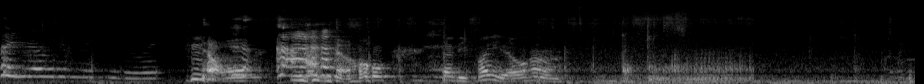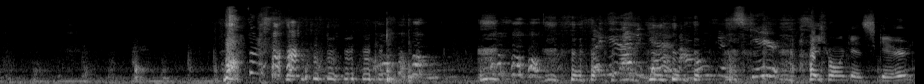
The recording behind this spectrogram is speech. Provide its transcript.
Are you really gonna make me do it? No. no. That'd be funny though, huh? It out again. I won't scared. you won't get scared.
